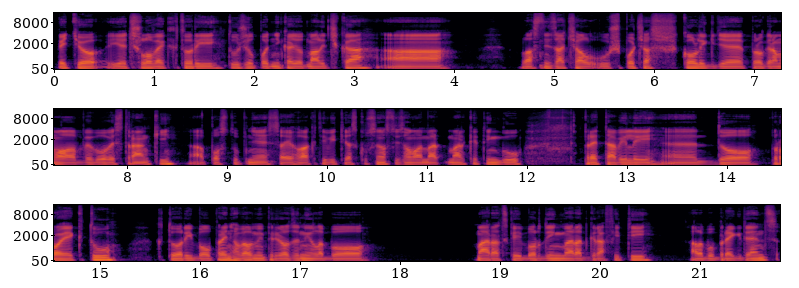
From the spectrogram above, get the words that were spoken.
Peťo je človek, ktorý túžil podnikať od malička a vlastne začal už počas školy, kde programoval webové stránky a postupne sa jeho aktivity a skúsenosti z online marketingu pretavili e, do projektu, ktorý bol pre ňoho veľmi prirodzený, lebo má rád skateboarding, má rád graffiti alebo breakdance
